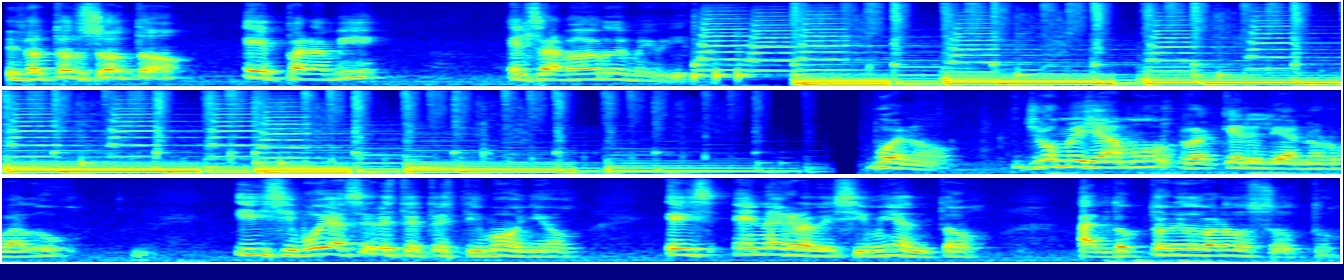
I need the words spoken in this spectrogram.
El doctor Soto es para mí el salvador de mi vida. Bueno, yo me llamo Raquel Eleanor Badú y si voy a hacer este testimonio es en agradecimiento al doctor Eduardo Soto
